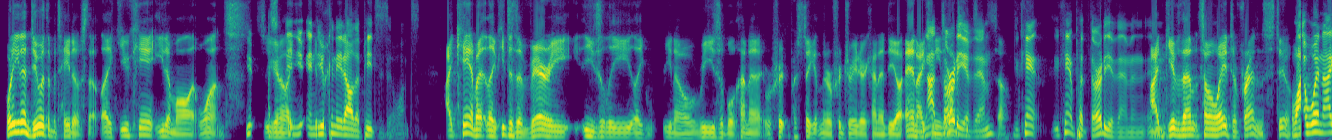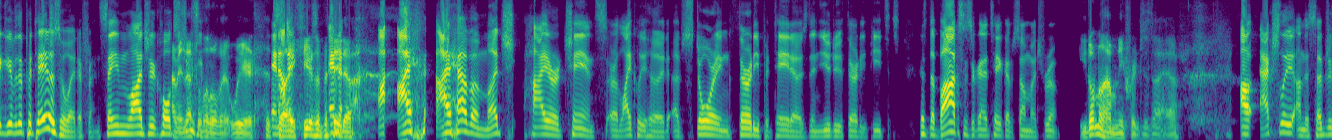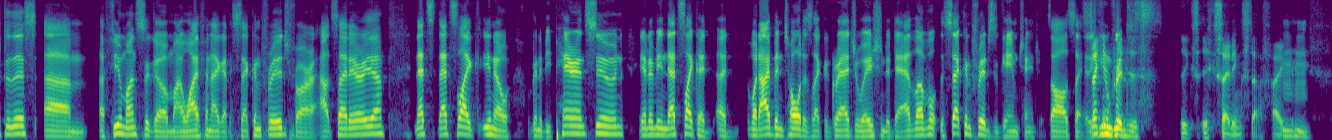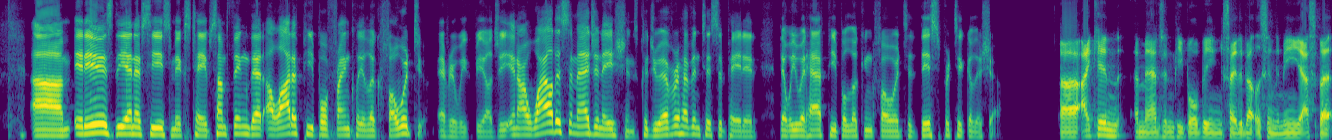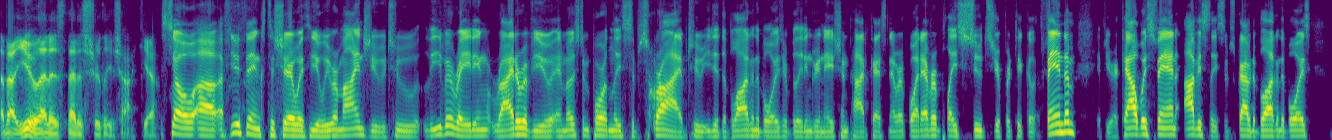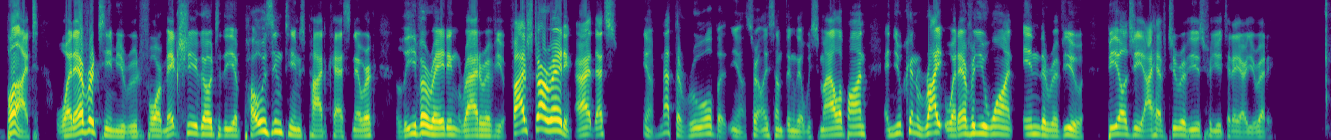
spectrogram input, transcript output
what are you gonna do with the potatoes though? Like you can't eat them all at once. You, so you're gonna like and you, and you can eat all the pizzas at once. I can, but like pizza's a very easily like you know reusable kind of refri- stick it in the refrigerator kind of deal, and I Not can eat thirty of pizzas, them. So You can't you can't put thirty of them. In, in- I'd give them some away to friends too. Why wouldn't I give the potatoes away to friends? Same logic holds I mean true that's a little bit weird. It's And I- like here's a potato. I, I I have a much higher chance or likelihood of storing 30 potatoes than you do 30 pizzas because the boxes are going to take up so much room. you don't know how many fridges I have. Uh, actually, on the subject of this, um, a few months ago, my wife and I got a second fridge for our outside area. That's that's like you know we're going to be parents soon. You know what I mean? That's like a, a what I've been told is like a graduation to dad level. The second fridge is a game changer. It's all I'll say. Second fridge is ex- exciting stuff. I agree. Um, it is the NFC's mixtape, something that a lot of people, frankly, look forward to every week. BLG. In our wildest imaginations, could you ever have anticipated that we would have people looking forward to this particular show? Uh, I can imagine people being excited about listening to me, yes, but about you, that is that is truly a shock. Yeah. So, uh, a few things to share with you. We remind you to leave a rating, write a review, and most importantly, subscribe to either the Blogging the Boys or Bleeding Green Nation podcast network, whatever place suits your particular fandom. If you're a Cowboys fan, obviously subscribe to Blogging the Boys. But whatever team you root for, make sure you go to the opposing team's podcast network, leave a rating, write a review. Five star rating. All right. That's you know, not the rule, but you know, certainly something that we smile upon. And you can write whatever you want in the review. BLG, I have two reviews for you today. Are you ready?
